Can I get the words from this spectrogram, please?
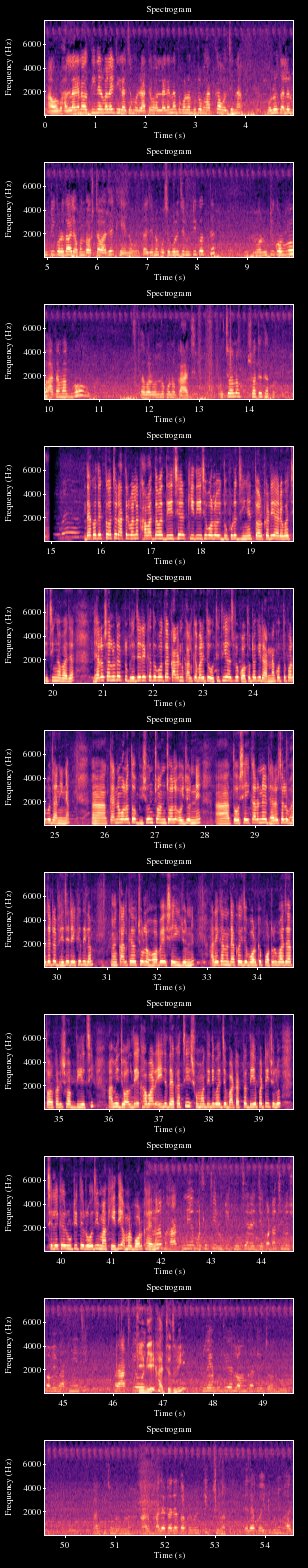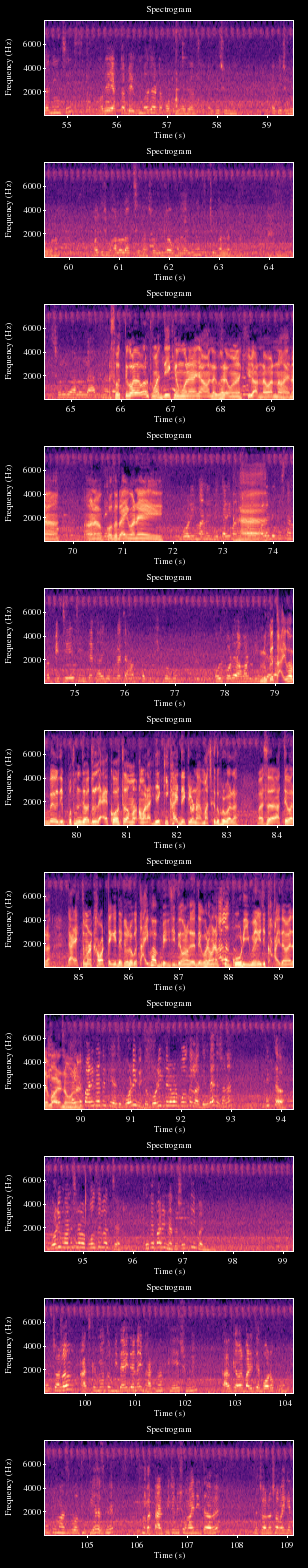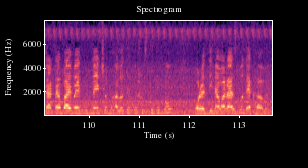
আর ভালো লাগে না, ওর দিনের বেলায় ঠিক আছে, মুড়ি, রাতে ভালো লাগে না, তো বললাম দুটো ভাত খা, বলছে না। বলল, তাহলে রুটি করে দাও, যখন দশটা বাজে, খেয়ে নেব। তাই জন্য বসে পড়েছি রুটি করতে। রুটি করব, আটা মাখবো তারপর অন্য কোনো কাজ। তো চলো সাথে থাকো। দেখো, দেখতে পাচ্ছ, রাতের বেলা খাবার দাবার দিয়েছি, আর কি দিয়েছি বলো? ওই দুপুরে ঝিঙের তরকারি আর এবার চিচিঙ্গা ভাজা। ঢেঁড়স আলুটা একটু ভেজে রেখে দেবো, তার কারণ কালকে বাড়িতে অতিথি আসবে, কতটা কি রান্না করতে পারব জানি না। কেন বলো তো, ভীষণ চঞ্চল ওই জন্যে। তো সেই কারণে ঢেঁড়স আলু ভাজাটা ভেজে রেখে দিলাম। কালকে চলে, হবে সেই জন্যে। আর এখানে দেখো, এই যে বরকে পটল ভাজা, তরকারি সব দিয়েছি। আমি জল দিয়ে খাবার, এই যে দেখাচ্ছি, সোমা দিদিভাই যে বাটারটা দিয়ে পাঠিয়েছিল, ছেলেকে রুটিতে রোজই মাখিয়ে দিই, আমার বর খায় না। ভাত নিয়ে বসেছি, রুটি আর যে কটা ছিল সবই ভাত নিয়েছি। আর আজকে কি দিয়ে খাচ্ছ তুমি? লেবু দিয়ে লঙ্কা দিয়ে জল দিয়ে। আর কিছু নেব না। আর ভাজা টাজা তরকারি করে কিচ্ছু না। এ দেখো এইটুকুনি ভাজা নিয়েছি। ঘরে একটা বেগুন ভাজা একটা পটল ভাজা আছে। আর কিছু নেই। আর কিছু নেব না। আর কিছু ভালো লাগছে না। শরীরটাও ভালো লাগছে না কিছু ভালো লাগছে না। শরীর ভালো লাগ না সত্যি কথা বলো তোমার দেখে মনে হয় যে আমাদের ঘরে মনে হয় কিছু রান্না বান্না হয় না? মানে কতটাই মানে গরিব মানুষ ভিখারি মানুষ হ্যাঁ। বলে দেখিস না আমরা পেঁচে চিনতে খাই লোকের কাছে হাত পাতে কি করব? ওই করে আমার দিন লোকে তাই ভাববে যদি প্রথম দিয়ে হয়তো এক আমা- আমার যে কি খাই দেখল না মাঝকে দুপুরবেলা বা রাত্রিবেলা। ডাইরেক্ট তোমার খাবারটা কি দেখল লোকে তাই ভাববে যে ঘরে মানে খুব গরিব মানে কিছু খাইতে মাইতে পারে না মনে খাইতে পারি না তো কি আছে গরিবই তো গরিবদের আবার বলতে লজ্জা তাই তো শোনা ঠিক তো? গরিব মানুষের আবার বলতে লজ্জা? খেতে পারি না তো সত্যিই পারি না। তো চলো, আজকের মতো বিদায় জানাই, ভাত ভাত খেয়ে শুই। কালকে আবার বাড়িতে বড় কুটুম আসবে, অতিথি আসবে। আবার তার পিছনে সময় দিতে হবে। তো চলো সবাইকে tata, bye bye good night সব ভালো থেকো, সুস্থ থেকো। পরের দিন আবার আসব, দেখা হবে।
